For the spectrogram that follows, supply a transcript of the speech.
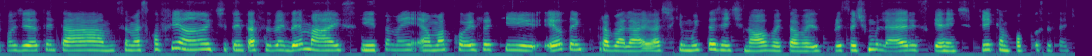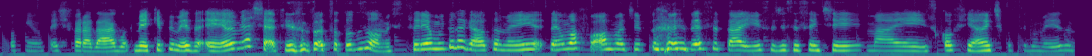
podia tentar ser mais confiante, tentar se vender mais. E também é uma coisa que eu tenho que trabalhar. Eu acho que muita gente nova, e talvez principalmente mulheres, que a gente fica um pouco, se um pouquinho peixe fora d'água. Minha equipe mesmo, é eu e minha chefe, os outros são todos homens. Seria muito legal também ter uma forma de exercitar isso, de se sentir mais confiante consigo mesmo.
